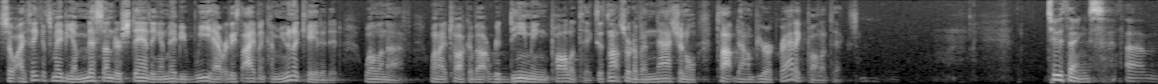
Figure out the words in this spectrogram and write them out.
So I think it's maybe a misunderstanding, and maybe we have, or at least I haven't communicated it well enough when I talk about redeeming politics. It's not sort of a national, top down bureaucratic politics. Two things. Um,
